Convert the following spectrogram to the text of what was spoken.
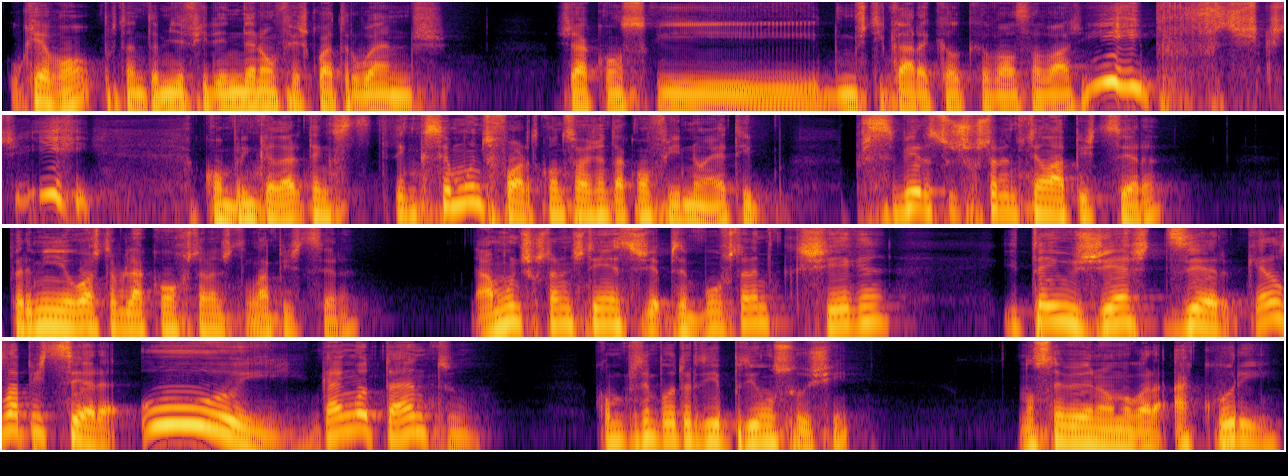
O que é bom, portanto, a minha filha ainda não fez 4 anos, já consegui domesticar aquele cavalo selvagem. Com brincadeira, tem que, tem que ser muito forte quando se vai jantar com o filho, não é? Tipo, perceber se os restaurantes têm lápis de cera. Para mim, eu gosto de trabalhar com restaurantes de lápis de cera. Há muitos restaurantes que têm esse gesto. Por exemplo, um restaurante que chega e tem o gesto de dizer: Quer uns lápis de cera? Ui, ganhou tanto. Como, por exemplo, outro dia pedi um sushi. Não sei o nome agora. Akuri?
